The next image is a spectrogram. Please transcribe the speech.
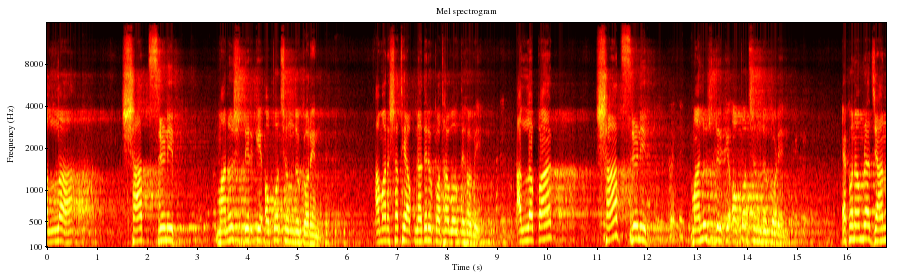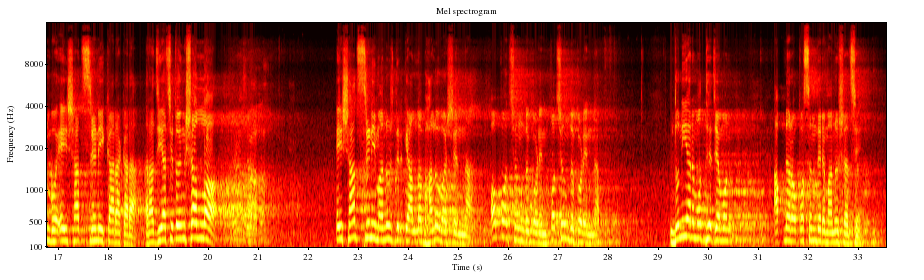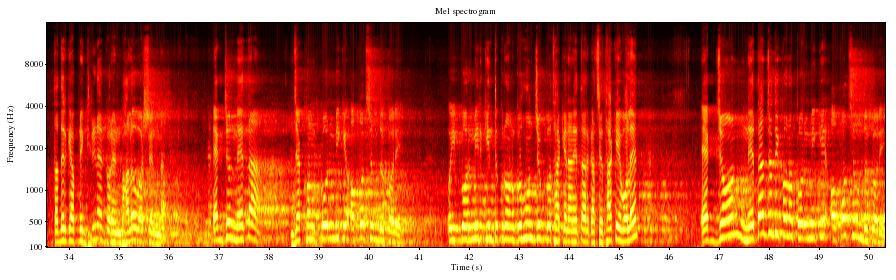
আল্লাহ সাত শ্রেণির মানুষদেরকে অপছন্দ করেন। আমার সাথে আপনাদেরও কথা বলতে হবে। আল্লাহ পাক সাত শ্রেণির মানুষদেরকে অপছন্দ করেন। এখন আমরা জানব এই সাত শ্রেণি কারা কারা। রাজি আছি তো ইনশাল্লাহ এই সাত শ্রেণি মানুষদেরকে আল্লাহ ভালোবাসেন না, অপছন্দ করেন, পছন্দ করেন না। দুনিয়ার মধ্যে যেমন আপনার অপছন্দের মানুষ আছে, তাদেরকে আপনি ঘৃণা করেন, ভালোবাসেন না। একজন নেতা যখন কর্মীকে অপছন্দ করে, ওই কর্মীর কিন্তু কোনো গ্রহণযোগ্য থাকে না, নেতার কাছে থাকে বলেন, একজন নেতা যদি কোনো কর্মীকে অপছন্দ করে,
